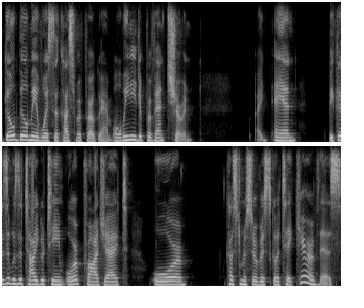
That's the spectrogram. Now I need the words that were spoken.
go build me a voice of the customer program, or we need to prevent churn." Right, and because it was a tiger team or a project or customer service go take care of this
